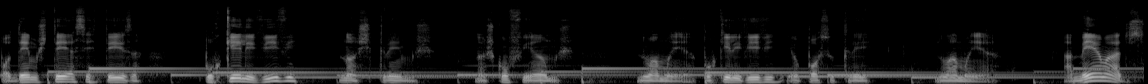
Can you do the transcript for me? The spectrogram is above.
podemos ter a certeza, porque ele vive, nós cremos nós confiamos no amanhã. Porque Ele vive, eu posso crer no amanhã. Amém, amados?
